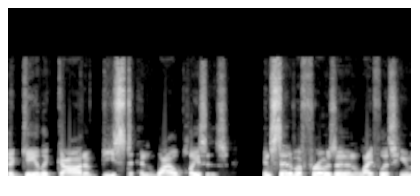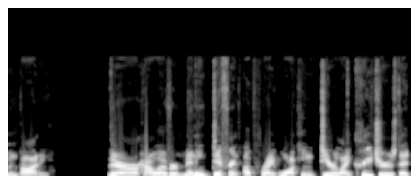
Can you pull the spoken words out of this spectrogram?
the Gaelic god of beasts and wild places, instead of a frozen and lifeless human body. There are, however, many different upright walking deer like creatures that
